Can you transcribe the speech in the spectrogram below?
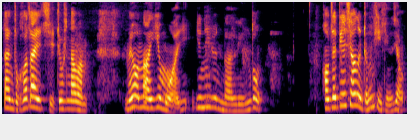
但组合在一起就是那么没有那一抹音韵的灵动。好在丁香的整体形象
